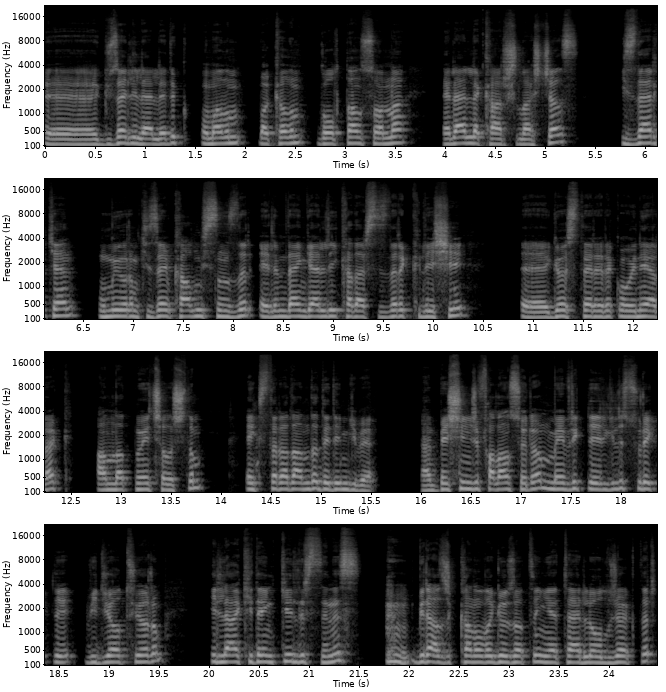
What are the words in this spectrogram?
Ee, güzel ilerledik. Umalım bakalım Gold'dan sonra nelerle karşılaşacağız. İzlerken umuyorum ki zevk almışsınızdır. Elimden geldiği kadar sizlere klişi e, göstererek, oynayarak anlatmaya çalıştım. Ekstradan da dediğim gibi yani 5. falan söylüyorum. Maverick'le ilgili sürekli video atıyorum. İlla ki denk gelirsiniz. Birazcık kanala göz atın yeterli olacaktır.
